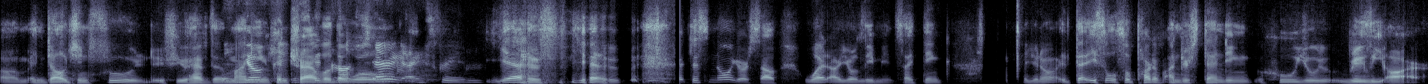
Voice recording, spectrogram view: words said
um, indulge in food. If you have the money, you can travel the world. Sharing ice cream. Yes, yes. Just know yourself. What are your limits? I think, you know, it- that is also part of understanding who you really are.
